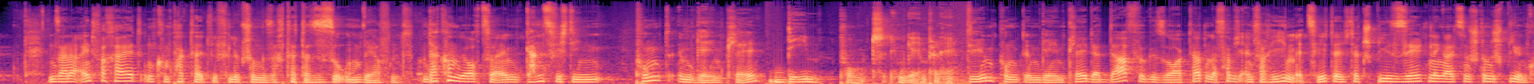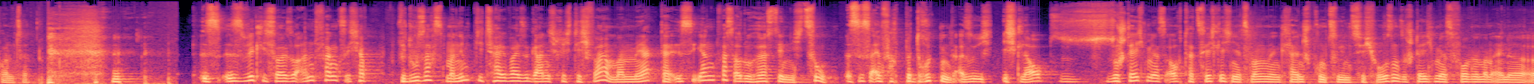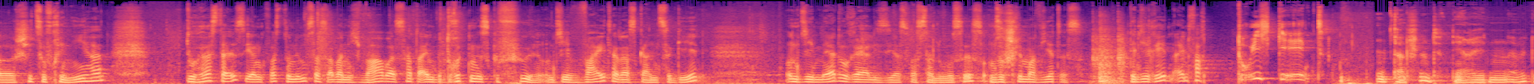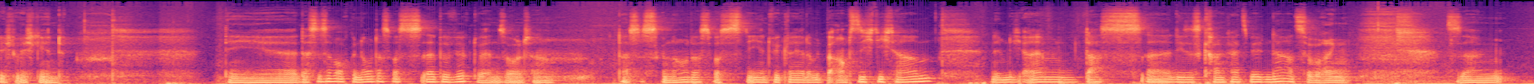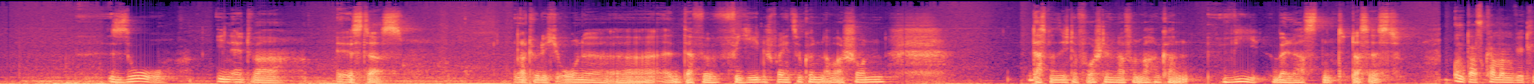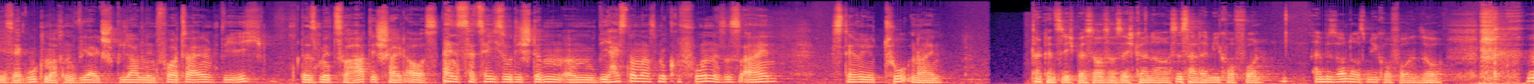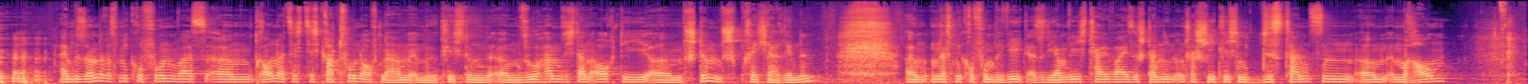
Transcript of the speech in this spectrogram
in seiner Einfachheit und Kompaktheit, wie Philipp schon gesagt hat, das ist so umwerfend. Und da kommen wir auch zu einem ganz wichtigen Punkt im Gameplay. Dem Punkt im Gameplay. Dem Punkt im Gameplay, der dafür gesorgt hat, und das habe ich einfach jedem erzählt, dass ich das Spiel selten länger als eine Stunde spielen konnte. es ist wirklich so, also anfangs, ich habe, wie du sagst, man nimmt die teilweise gar nicht richtig wahr. Man merkt, da ist irgendwas, aber du hörst denen nicht zu. Es ist einfach bedrückend. Also ich, ich glaube, so stelle ich mir das auch tatsächlich, und jetzt machen wir einen kleinen Sprung zu den Psychosen, so stelle ich mir das vor, wenn man eine äh, Schizophrenie hat. Du hörst, da ist irgendwas, du nimmst das aber nicht wahr, aber es hat ein bedrückendes Gefühl. Und je weiter das Ganze geht, Und je mehr du realisierst, was da los ist, umso schlimmer wird es. Denn die reden einfach durchgehend. Das stimmt, die reden wirklich durchgehend. Die, das ist aber auch genau das, was äh, bewirkt werden sollte. Das ist genau das, was die Entwickler ja damit beabsichtigt haben, nämlich einem das, äh, dieses Krankheitsbild nahezubringen. Zu sagen, so in etwa ist das. Natürlich ohne äh, dafür für jeden sprechen zu können, aber schon, dass man sich eine Vorstellung davon machen kann, wie belastend das ist. Und das kann man wirklich sehr gut machen. Wir als Spieler haben den Vorteil, wie ich, das ist mir zu hart, ich schalte aus. Es ist tatsächlich so die Stimmen, ähm, wie heißt nochmal das Mikrofon? Es ist ein Stereotop, nein. Da kennst du dich besser aus als ich, keine Ahnung. Es ist halt ein Mikrofon. Ein besonderes Mikrofon, so. ein besonderes Mikrofon, was ähm, 360 Grad Tonaufnahmen ermöglicht. Und ähm, so haben sich dann auch die ähm, Stimmensprecherinnen ähm, um das Mikrofon bewegt. Also die haben wirklich teilweise standen in unterschiedlichen Distanzen ähm, im Raum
